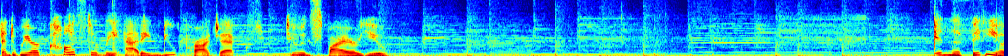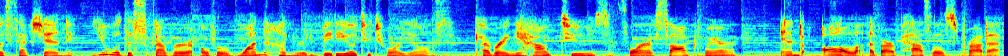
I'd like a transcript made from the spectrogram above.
and we are constantly adding new projects to inspire you. In the video section, you will discover over 100 video tutorials covering how-tos for our software and all of our Pazzles product.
